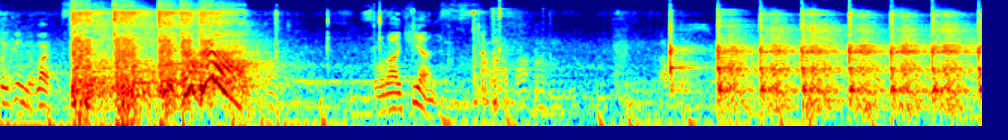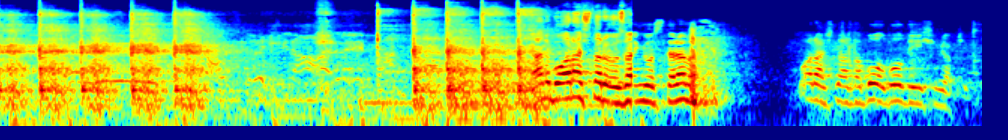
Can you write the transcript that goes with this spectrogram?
Sökülmüyor bak. Sonraki yani. Bu araçlara özen gösteremez. Bu araçlarda bol bol değişim yapacaksın.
